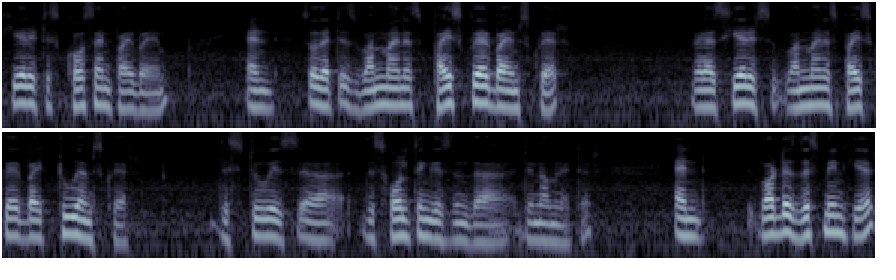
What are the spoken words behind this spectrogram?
here it is cosine pi by m. And so that is 1 minus pi square by m square whereas here it is 1 minus pi square by 2 m square. This 2 is uh, this whole thing is in the denominator. And what does this mean here?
